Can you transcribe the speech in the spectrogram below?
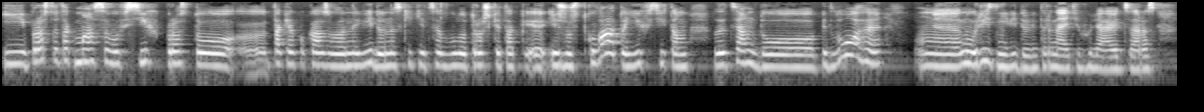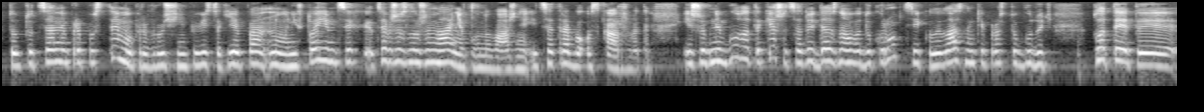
І просто так масово всіх, просто е, так як показувала на відео, наскільки це було трошки так е, і жорсткувато, їх всіх там лицем до підлоги. Е, Ну, різні відео в інтернеті гуляють зараз. Тобто, це неприпустимо при врученні повісток. Є ну, ніхто їм цих це вже зловживання повноваження, і це треба оскаржувати. І щоб не було таке, що це дійде знову до корупції, коли власники просто будуть платити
